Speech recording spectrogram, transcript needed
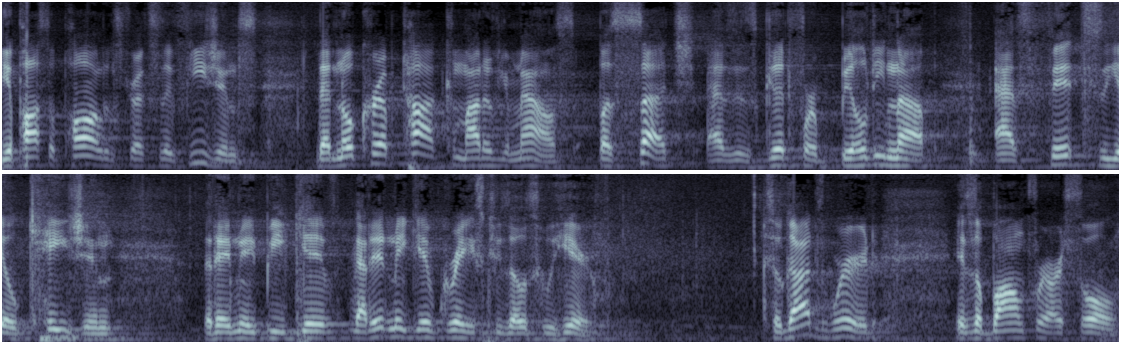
The apostle Paul instructs the Ephesians that no corrupt talk come out of your mouths, but such as is good for building up as fits the occasion that it may be give that it may give grace to those who hear. So God's word is a balm for our soul.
